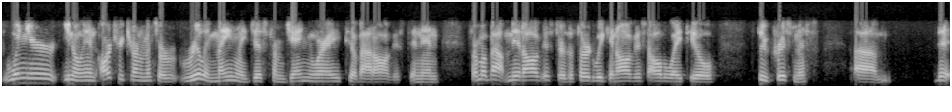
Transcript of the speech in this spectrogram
when you're, you know, in archery tournaments are really mainly just from January to about August, and then from about mid-August or the third week in August all the way till through Christmas. Um, that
